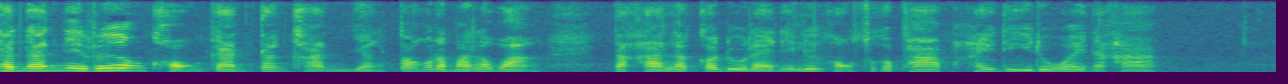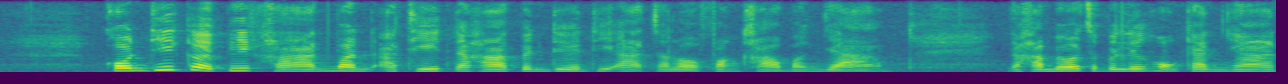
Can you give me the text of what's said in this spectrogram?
ฉะนั้นในเรื่องของการตั้งครรภ์ยังต้องระมัดระวังนะคะ แล้วก็ดูแลในเรื่องของสุขภาพให้ดีด้วยนะคะคนที่เกิดปีขานวันอาทิตย์นะคะ เป็นเดือนที่อาจจะรอฟังข่าวบางอย่างนะคะ ไม่ว่าจะเป็นเรื่องของการงาน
